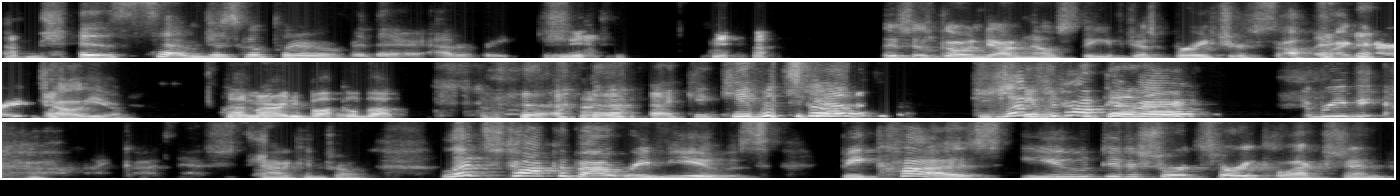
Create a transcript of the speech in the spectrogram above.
i'm just i'm just gonna put it over there out of reach This is going downhill, Steve. Just brace yourself. I can already tell you. I'm already buckled up. i can keep it So, together Keep Let's it talk together. about review. Oh my goodness, it's out of control. Let's talk about reviews because you did a short story collection,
